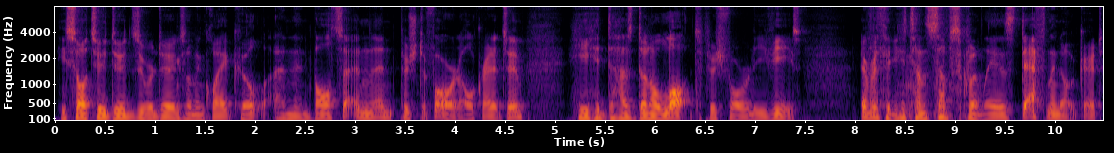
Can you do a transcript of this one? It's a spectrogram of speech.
He saw two dudes who were doing something quite cool and then bought it and then pushed it forward. All credit to him. He had, has done a lot to push forward evs everything he's done subsequently is definitely not good.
